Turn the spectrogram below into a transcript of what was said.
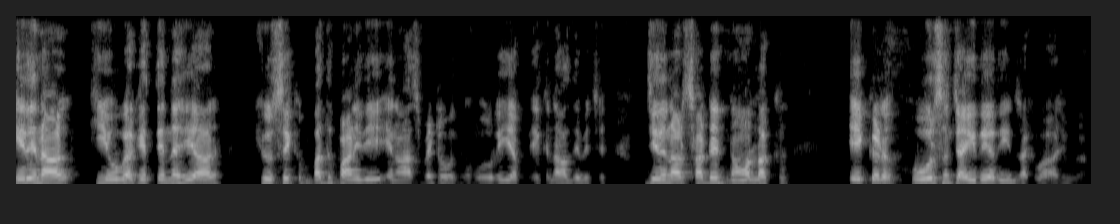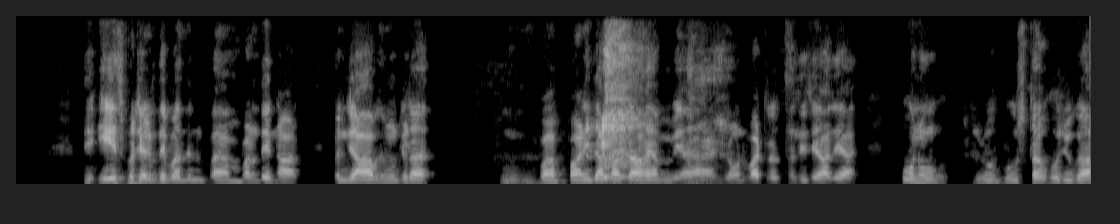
ਇਹਦੇ ਨਾਲ ਕੀ ਹੋਊਗਾ ਕਿ 3000 ਕਿਊਸਿਕ ਵੱਧ ਪਾਣੀ ਦੀ ਇਨਹਾਂਸਮੈਂਟ ਹੋ ਹੋ ਰਹੀ ਹੈ ਇੱਕ ਕਨਾਲ ਦੇ ਵਿੱਚ ਜਿਹਦੇ ਨਾਲ 9.5 ਲੱਖ ਏਕੜ ਹੋਰ ਸਿੰਚਾਈ ਦੇ ਅਧੀਨ ਰਕਬਾ ਆ ਜਾਊਗਾ। ਤੇ ਇਸ ਪ੍ਰੋਜੈਕਟ ਦੇ ਬਣਨ ਬਣਨ ਨਾਲ ਪੰਜਾਬ ਨੂੰ ਜਿਹੜਾ ਪਾਣੀ ਦਾ ਵਾਧਾ ਹੋਇਆ ਗਰਾਊਂਡ ਵਾਟਰ ਥੱਲੇ ਜਾ ਰਿਹਾ ਉਹਨੂੰ ਬੂਸਟ ਹੋ ਜਾਊਗਾ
